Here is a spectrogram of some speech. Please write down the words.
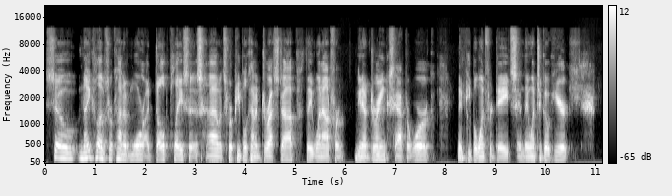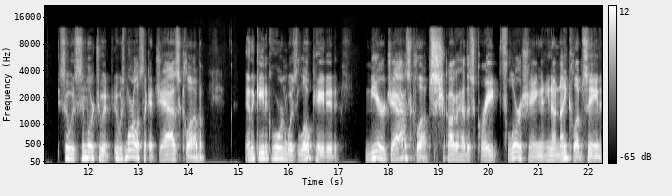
so nightclubs were kind of more adult places uh, it's where people kind of dressed up they went out for you know drinks after work they, people went for dates and they went to go hear so it was similar to it. It was more or less like a jazz club, and the Gate of Horn was located near jazz clubs. Chicago had this great flourishing, you know, nightclub scene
